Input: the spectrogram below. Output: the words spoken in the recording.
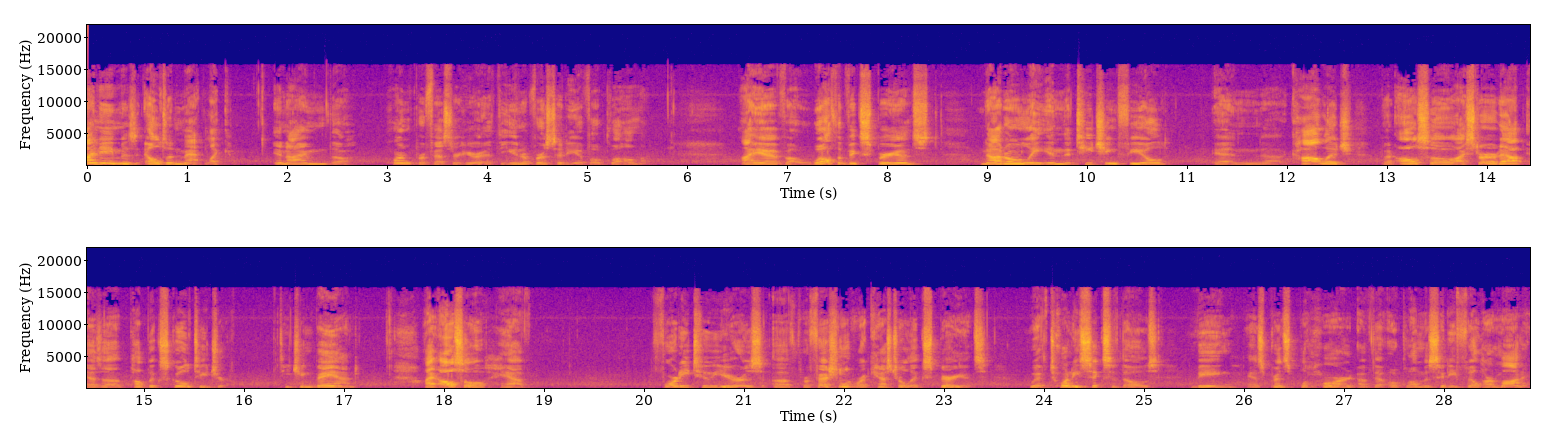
My name is Eldon Matlick, and I'm the horn professor here at the University of Oklahoma. I have a wealth of experience not only in the teaching field and uh, college, but also I started out as a public school teacher, teaching band. I also have 42 years of professional orchestral experience, with 26 of those being as principal horn of the Oklahoma City Philharmonic.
